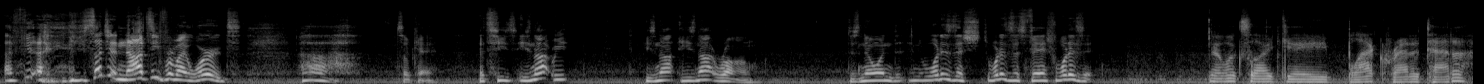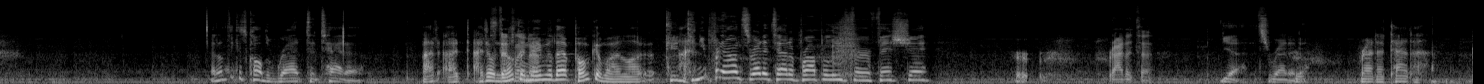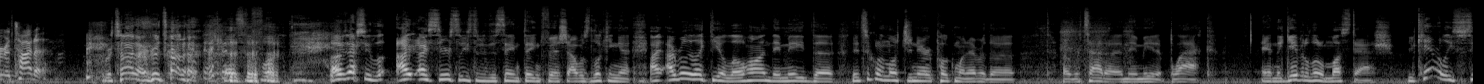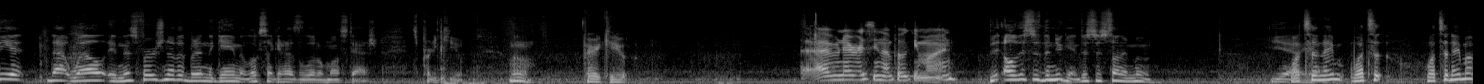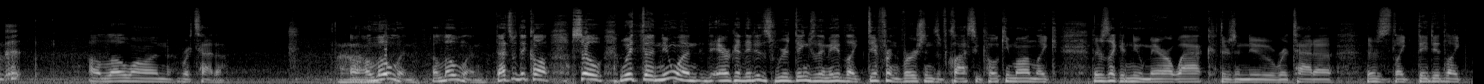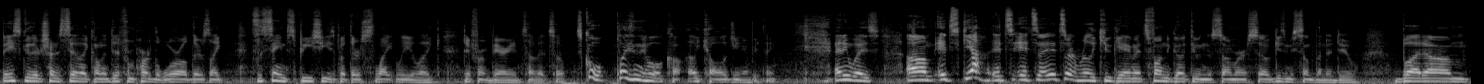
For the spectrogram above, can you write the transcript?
I feel he's such a Nazi for my words. Ah, it's okay. It's he's he's not re, he's not he's not wrong. There's no one. What is this? What is this fish? What is it? It looks like a black ratatata. I don't think it's called Rattata. I, I, I don't know the definitely name not. of that Pokemon. Lo- Can, can you pronounce Rattata properly for fish, Shay? Ratata. Yeah, it's Rattata. Ratatata. Rattata. Rattata, Rattata. That's the fun. I was actually, I, I seriously used to do the same thing, Fish. I was looking at, I, I really like the Alolan. They made the, they took one of the most generic Pokemon ever, the uh, Rattata, and they made it black. And they gave it a little mustache. You can't really see it that well in this version of it, but in the game, it looks like it has a little mustache. It's pretty cute. Oh, Very cute. I've never seen that Pokemon. Th- Oh, this is the new game. This is Sun and Moon. Yeah. What's yeah. the name? What's it? What's the name of it? Alolan Rattata. Uh, Alolan. Alolan. That's what they call. So with the new one, Erica, they did this weird thing. where they made like different versions of classic Pokemon. Like there's like a new Marowak. There's a new Rattata. There's like they did like basically they're trying to say like on a different part of the world. There's like it's the same species, but they're slightly like different variants of it. So it's cool. Plays in the whole eco- ecology and everything. Anyways, um, it's yeah, it's it's a it's a really cute game. It's fun to go through in the summer, so it gives me something to do. But um,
